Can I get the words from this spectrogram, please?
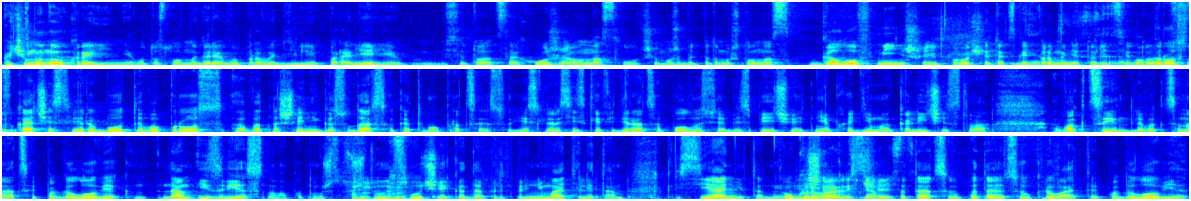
Почему на Украине, вот условно говоря, вы проводили параллели, ситуация хуже, а у нас лучше? Может быть, потому что у нас голов меньше и проще, так сказать, Нет, промониторить э, ситуацию? Вопрос в качестве работы, вопрос в отношении государства к этому процессу. Если Российская Федерация полностью обеспечивает необходимое количество вакцин для вакцинации поголовья, нам известного, потому что существуют случаи, когда предприниматели, там, крестьяне, там, или крестьян пытаются, пытаются укрывать поголовье.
